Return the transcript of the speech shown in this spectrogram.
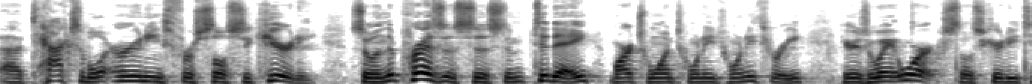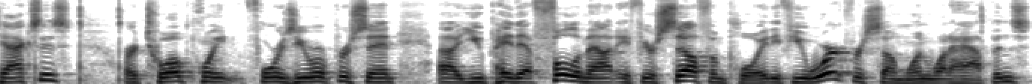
uh, taxable earnings for Social Security. So in the present system today, March 1, 2023, here's the way it works. Social Security taxes are 12.40%. Uh, you pay that full amount if you're self-employed. If you work for someone, what happens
